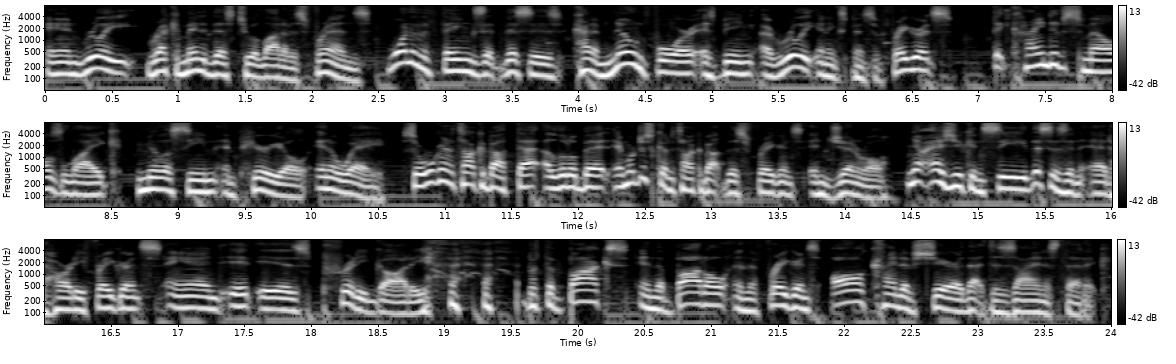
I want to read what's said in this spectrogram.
and really recommended this to a lot of his friends. One of the things that this is kind of known for as being a really inexpensive fragrance that kind of smells like Millesime Imperial in a way. So we're going to talk about that a little bit, and we're just going to talk about this fragrance in general. Now, as you can see, this is an Ed Hardy fragrance, and it is pretty gaudy. but the box and the bottle and the fragrance all kind of share that design aesthetic.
